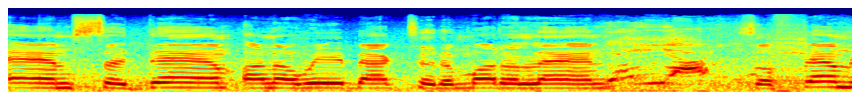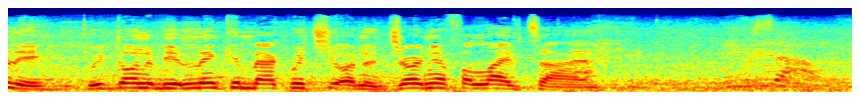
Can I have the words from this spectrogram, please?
Amsterdam on our way back to the motherland. Yeah. So, family, we're going to be linking back with you on a journey of a lifetime. Peace out.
